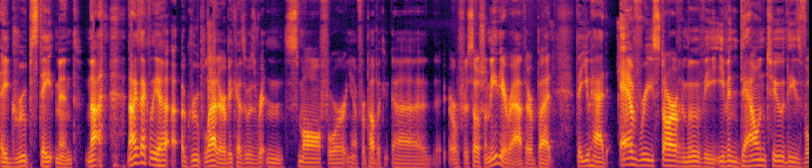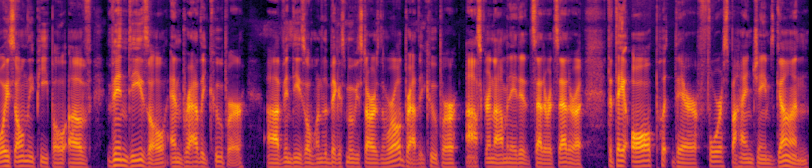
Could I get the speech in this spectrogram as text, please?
a group statement, not not exactly a, a, group letter because it was written small for you know for public uh, or for social media rather, but that you had every star of the movie, even down to these voice only people of Vin Diesel and Bradley Cooper, uh, Vin Diesel, one of the biggest movie stars in the world, Bradley Cooper, Oscar nominated, et cetera, et cetera, that they all put their force behind James Gunn.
